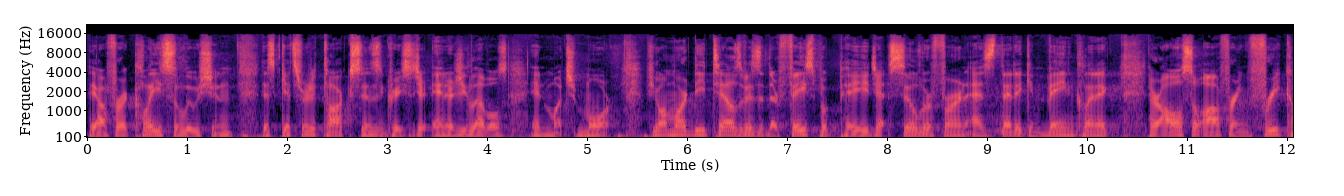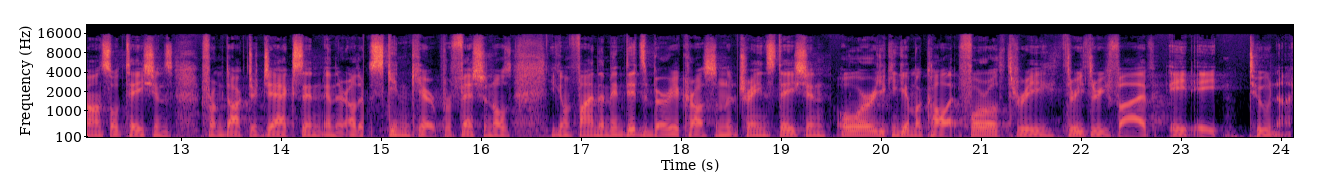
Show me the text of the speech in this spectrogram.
They offer a clay solution. This gets rid of toxins, increases your energy levels, and much more. If you want more details, visit their Facebook page at Silver Fern Aesthetic and Vein Clinic. They're also offering free consultations from Dr. Jackson and their other skincare professionals. You can find them in Didsbury across from the train station, or you can give them a call at 403 335 8829.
